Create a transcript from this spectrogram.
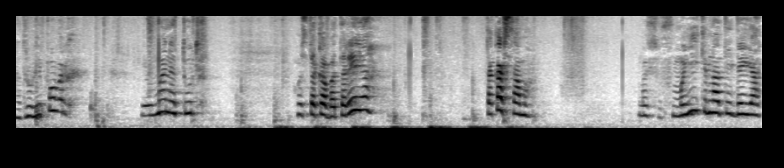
На другий поверх. І в мене тут ось така батарея. Така ж сама. Ось в моїй кімнаті, де я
